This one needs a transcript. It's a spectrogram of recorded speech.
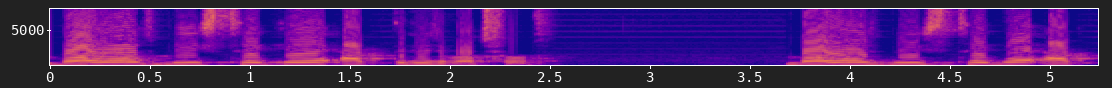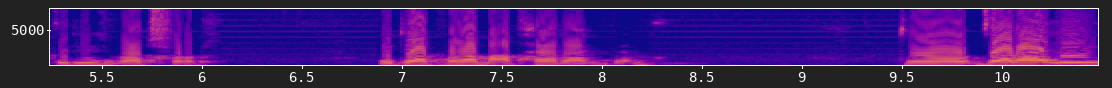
বয়স বিশ থেকে আটত্রিশ বছর। বয়স বিশ থেকে আটত্রিশ বছর। এটা আপনারা মাথায় রাখবেন। তো যারা এই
